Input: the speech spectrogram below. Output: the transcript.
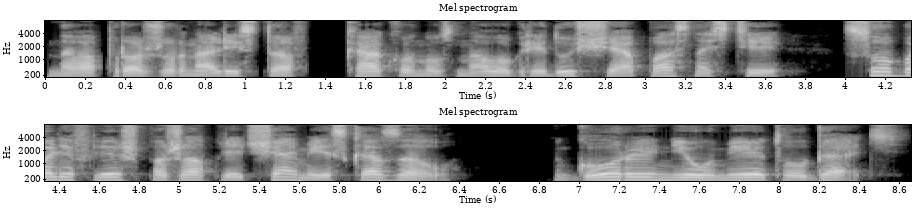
На вопрос журналистов, как он узнал о грядущей опасности, Соболев лишь пожал плечами и сказал «Горы не умеют лгать».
